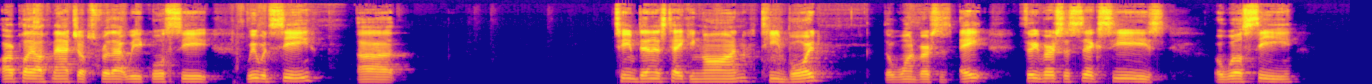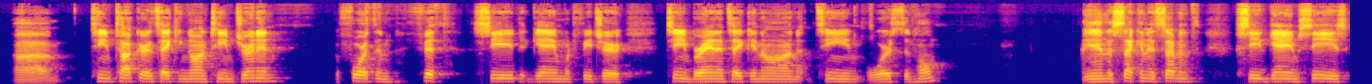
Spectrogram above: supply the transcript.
our playoff matchups for that week, we'll see. We would see uh, Team Dennis taking on Team Boyd, the one versus eight, three versus six sees or we'll see um, Team Tucker taking on Team Drennan. The fourth and fifth seed game would feature Team Brandon taking on Team Home. And the second and seventh seed game sees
